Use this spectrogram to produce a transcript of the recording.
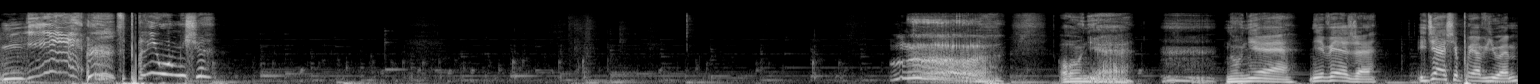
Nie! Spaliło mi się! O nie! No nie, nie wierzę. I gdzie ja się pojawiłem?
